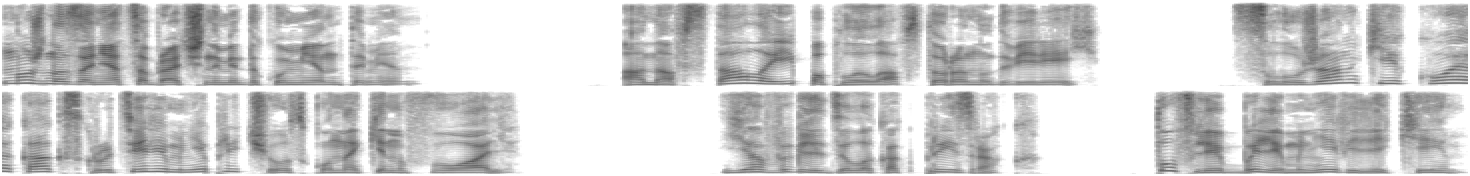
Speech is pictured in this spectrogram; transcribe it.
Нужно заняться брачными документами». Она встала и поплыла в сторону дверей. Служанки кое-как скрутили мне прическу, накинув вуаль. Я выглядела как призрак. Туфли были мне велики.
